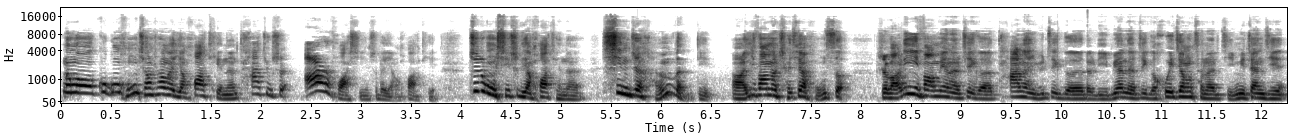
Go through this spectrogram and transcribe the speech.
那么故宫红墙上的氧化铁呢，它就是阿尔法形式的氧化铁。这种形式的氧化铁呢，性质很稳定啊，一方面呈现红色，是吧？另一方面呢，这个它呢与这个里面的这个灰浆层呢紧密粘接。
